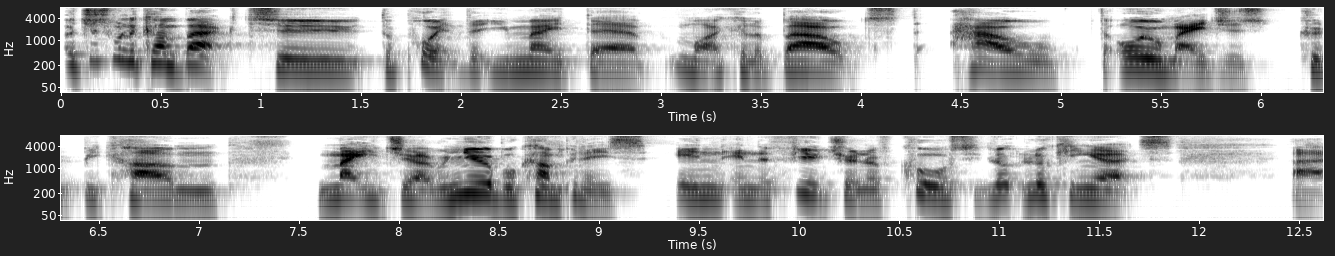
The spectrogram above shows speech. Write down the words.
I just want to come back to the point that you made there, Michael, about how the oil majors could become major renewable companies in, in the future. And of course, look, looking at uh,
